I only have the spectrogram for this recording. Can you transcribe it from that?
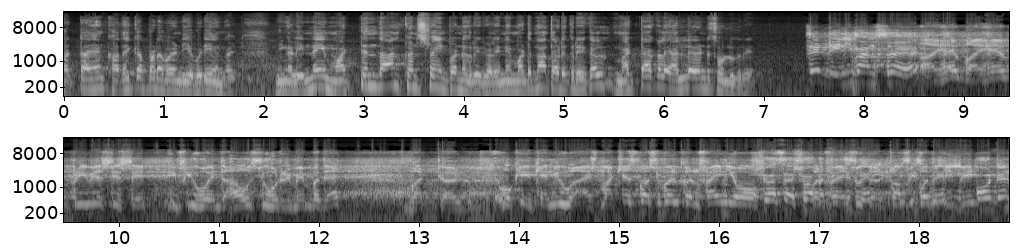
கட்டாயம் கதைக்கப்பட வேண்டிய விடயங்கள் நீங்கள் என்னை மட்டும்தான் கன்ஸ்ட்ரெயின் பண்ணுகிறீர்கள் என்னை மட்டும்தான் தடுக்கிறீர்கள் மட்டாக்களை அல்ல என்று சொல்லுகிறேன் said anyone sir I have, I have previously said, if you were in the house, you would remember that. But, uh, okay, can you, as much as possible, confine your, Sure, sir, sure, but this is to very, the this is very important.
